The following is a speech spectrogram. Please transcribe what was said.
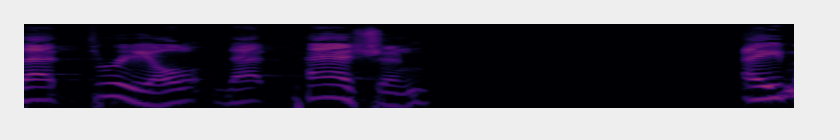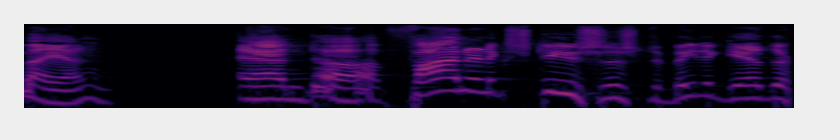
that thrill, that passion. Amen and uh, finding excuses to be together,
